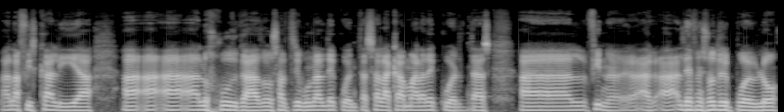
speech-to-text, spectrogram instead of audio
a la Fiscalía, a, los juzgados, al Tribunal de Cuentas, a la Cámara de Cuentas, al, fin, al Defensor del Pueblo.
